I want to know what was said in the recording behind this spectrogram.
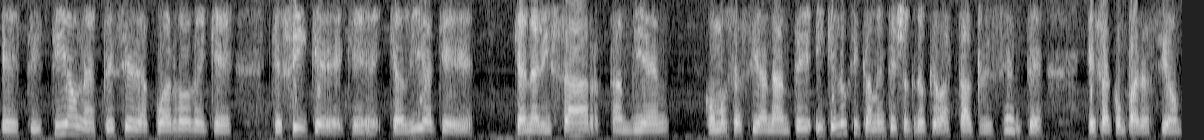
existía una especie de acuerdo de que, que sí, que, que, que había que que analizar también cómo se hacían antes y que lógicamente yo creo que va a estar presente esa comparación.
